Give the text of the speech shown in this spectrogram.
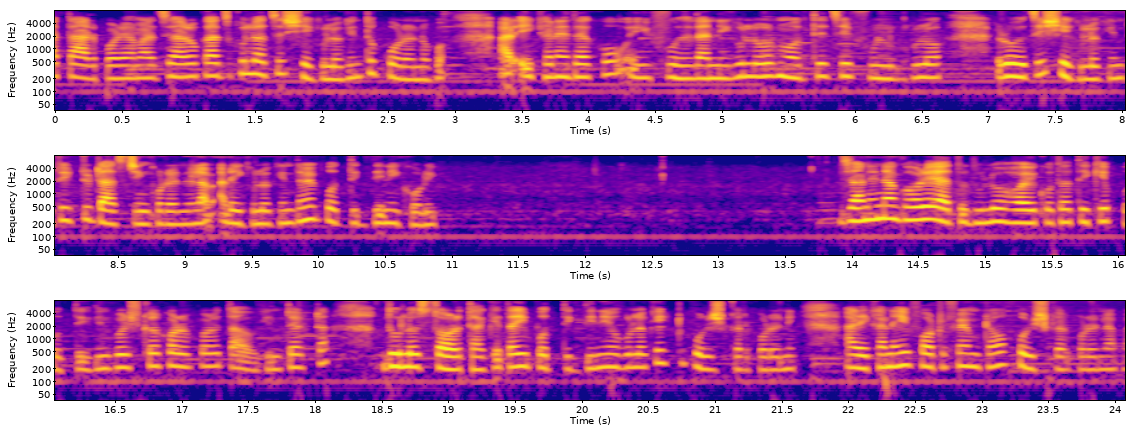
আর তারপরে আমার যে আরও কাজগুলো আছে, সেগুলো কিন্তু করে নেব। আর এখানে দেখো, এই ফুলদানিগুলোর মধ্যে যে ফুলগুলো রয়েছে, সেগুলো কিন্তু একটু ডাস্টিং করে নিলাম। আর এগুলো কিন্তু আমি প্রত্যেক দিনই করি। জানি না ঘরে এত ধুলো হয় কোথা থেকে প্রত্যেক দিন পরিষ্কার করার পরে তাও কিন্তু একটা ধুলো স্তর থাকে, তাই প্রত্যেক দিনই ওগুলোকে একটু পরিষ্কার করে নিই। আর এখানে এই ফটো ফ্রেমটাও পরিষ্কার করে নিলাম।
